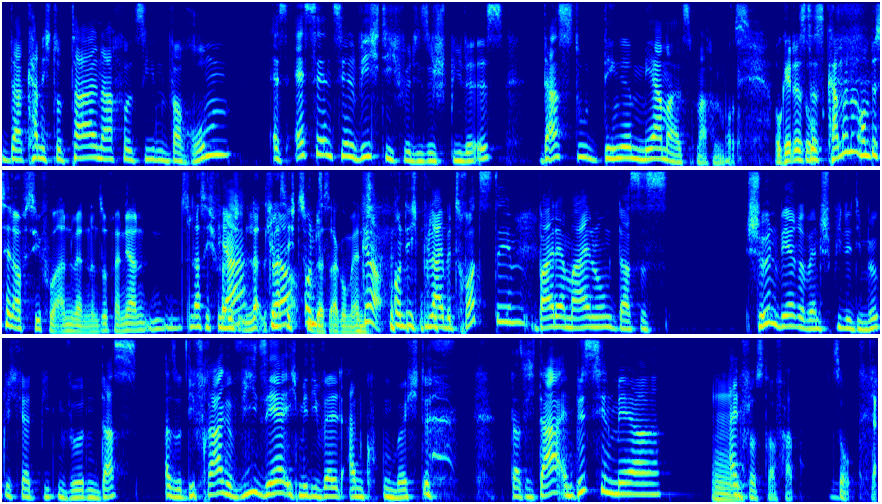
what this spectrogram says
da kann ich total nachvollziehen, warum es essentiell wichtig für diese Spiele ist, dass du Dinge mehrmals machen musst. Okay, das, so. das kann man auch ein bisschen auf Sifu anwenden. Insofern, ja, das lasse ich, völlig, ja, genau. lass ich zu, und, das Argument. Genau, und ich bleibe trotzdem bei der Meinung, dass es schön wäre, wenn Spiele die Möglichkeit bieten würden, dass, also die Frage, wie sehr ich mir die Welt angucken möchte, dass ich da ein bisschen mehr mhm. Einfluss drauf habe. So. Ja.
